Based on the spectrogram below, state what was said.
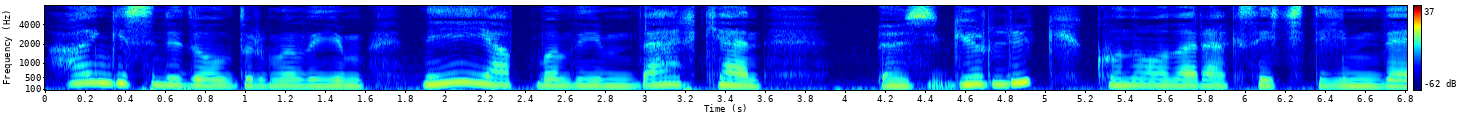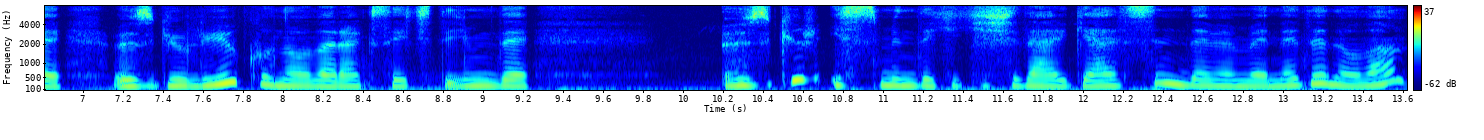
hangisini doldurmalıyım, neyi yapmalıyım derken özgürlük konu olarak seçtiğimde, özgürlüğü konu olarak seçtiğimde Özgür ismindeki kişiler gelsin dememe neden olan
